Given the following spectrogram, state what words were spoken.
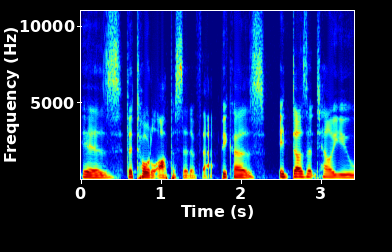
is the total opposite of that because it doesn't tell you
